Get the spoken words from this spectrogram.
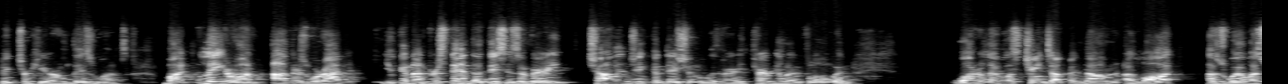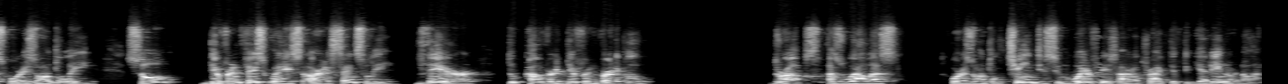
picture here on these ones. But later on, others were added. You can understand that this is a very challenging condition with very turbulent flow and water levels change up and down a lot as well as horizontally. So different fishways are essentially there to cover different vertical drops as well as horizontal changes in where fish are attracted to get in or not.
